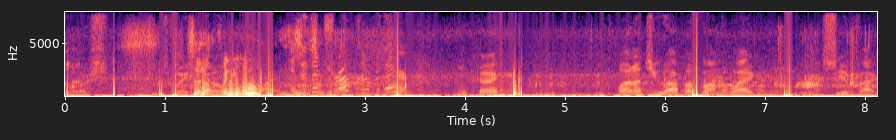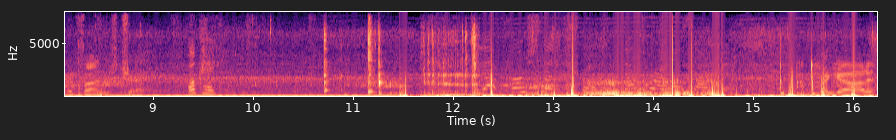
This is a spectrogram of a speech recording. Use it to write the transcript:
Of course. So not go? winning lions. Into them shrubs over there. Okay. Why don't you hop up on the wagon and I'll see if I can find his track. Okay. That first set of shrubs, that's where I must have been. I got it.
